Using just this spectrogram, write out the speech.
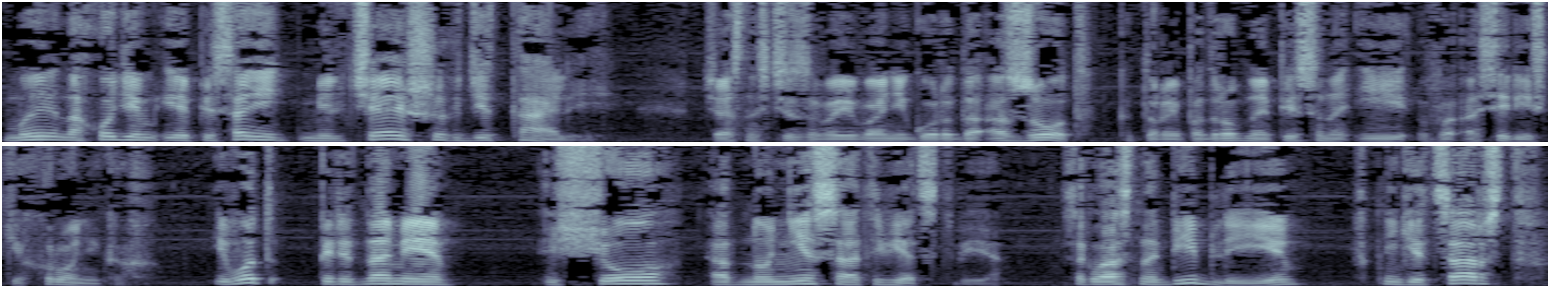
мы находим и описание мельчайших деталей, в частности, завоеваний города Азот, которое подробно описано и в ассирийских хрониках. И вот перед нами еще одно несоответствие. Согласно Библии, в книге царств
